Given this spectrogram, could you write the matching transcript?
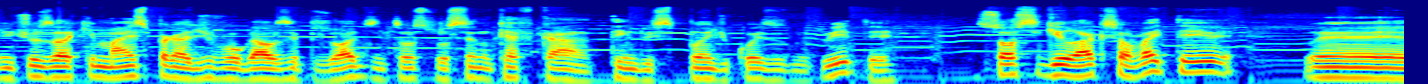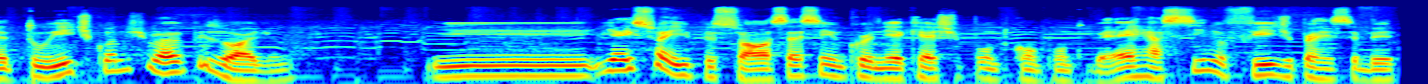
A gente usa aqui mais para divulgar os episódios. Então se você não quer ficar tendo spam de coisas no Twitter, só seguir lá que só vai ter é, tweet quando tiver o episódio. Né? E, e, é isso aí, pessoal. Acessem o croniacast.com.br, assine o feed para receber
